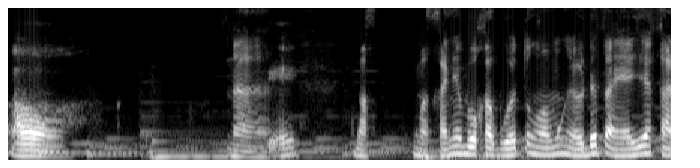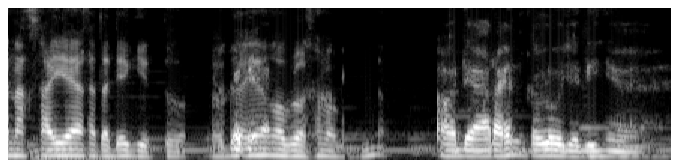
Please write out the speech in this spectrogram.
oh nah okay. mak makanya bokap gua tuh ngomong ya udah tanya aja ke anak saya kata dia gitu ya udah dia ngobrol sama gua oh diarahin ke lu jadinya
